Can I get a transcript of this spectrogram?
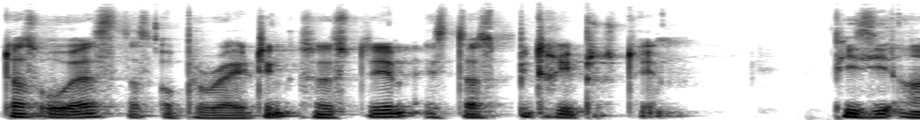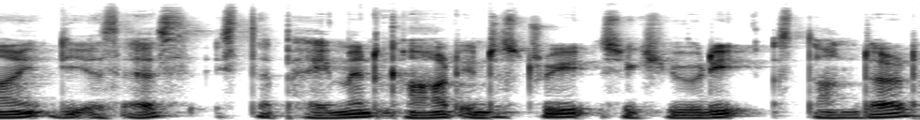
Das OS, das Operating System, ist das Betriebssystem. PCI DSS ist der Payment Card Industry Security Standard,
